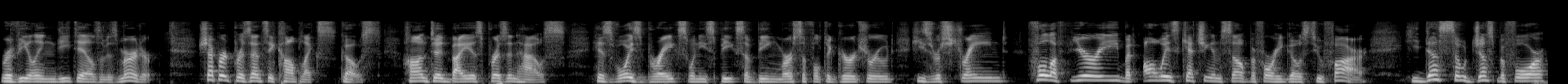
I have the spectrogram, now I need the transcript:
revealing details of his murder. Shepard presents a complex ghost, haunted by his prison house. His voice breaks when he speaks of being merciful to Gertrude. He's restrained, full of fury, but always catching himself before he goes too far. He does so just before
